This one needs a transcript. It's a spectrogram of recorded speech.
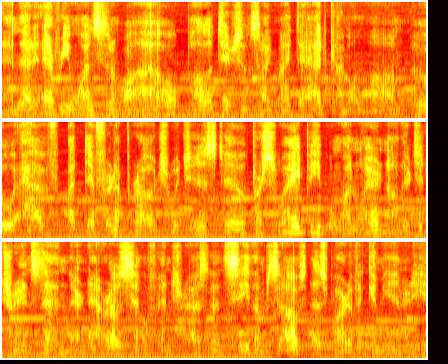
And that every once in a while, politicians like my dad come along who have a different approach, which is to persuade people one way or another to transcend their narrow self interest and see themselves as part of a community,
